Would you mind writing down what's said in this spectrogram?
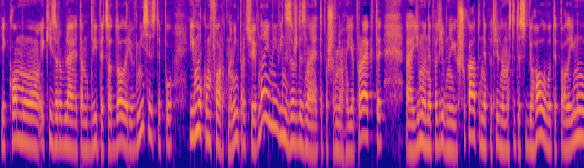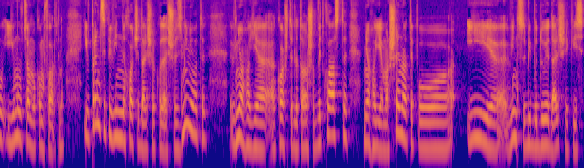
якому, який заробляє там 2500 доларів в місяць, типу, і йому комфортно. Він працює в наймі, він завжди знає, типу, що в нього є проекти, е, йому не потрібно їх шукати, не потрібно мастити собі голову, типу, але йому, йому в цьому комфортно. І в принципі він не хоче далі кудись щось змінювати. В нього є е, кошти для того, щоб відкласти, в нього є машина, типу, і він собі будує далі якісь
